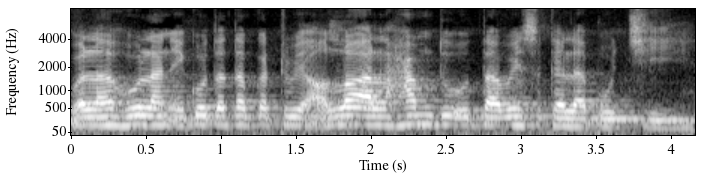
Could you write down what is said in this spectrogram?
walahu lan iku tetap kedua Allah alhamdu utawi segala puji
